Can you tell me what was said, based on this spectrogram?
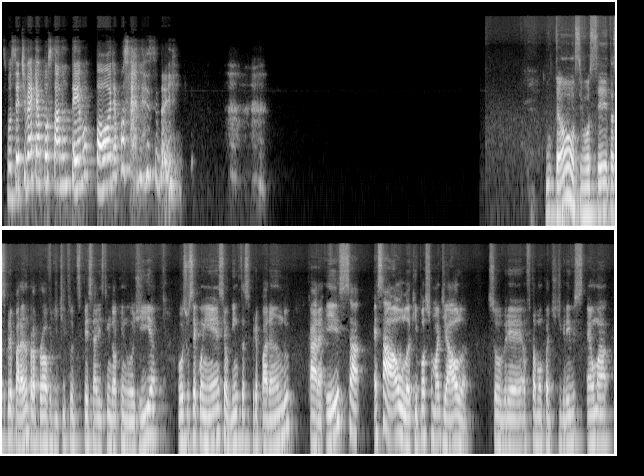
Se você tiver que apostar num tema, pode apostar nesse daí. Então, se você está se preparando para a prova de título de especialista em endocrinologia, ou se você conhece alguém que está se preparando, cara, essa, essa aula que posso chamar de aula sobre oftalmopatia de Graves é uma,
